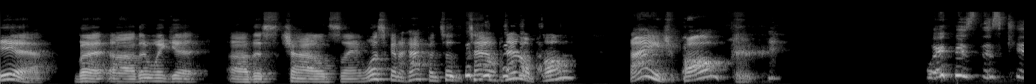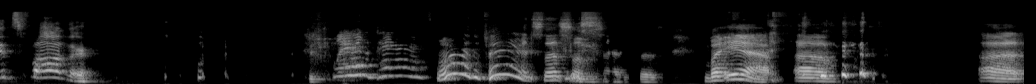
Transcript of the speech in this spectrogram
Yeah, but uh, then we get uh, this child saying, "What's going to happen to the town now, Paul? I ain't your Paul." Where is this kid's father? Where are the parents? Where are the parents? That's some sentences. But yeah, um, uh,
